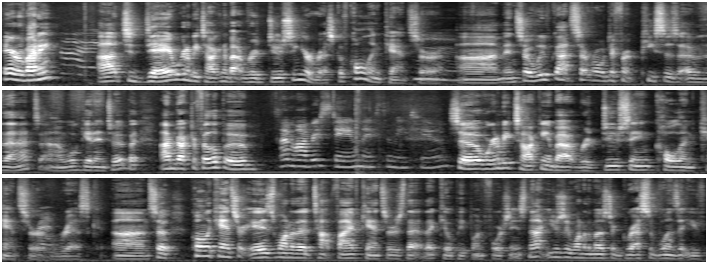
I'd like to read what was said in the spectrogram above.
Hey, everybody. Hi. Uh, today we're going to be talking about reducing your risk of colon cancer. Um, and so we've got several different pieces of that. Uh, we'll get into it. But I'm Dr. Philip Oob. I'm Aubrey Steen. Nice to meet you. So we're going to be talking about reducing colon cancer Right. risk. Um, so colon cancer is one of the top five cancers that, that kill people. Unfortunately, it's not usually one of the most aggressive ones that you've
